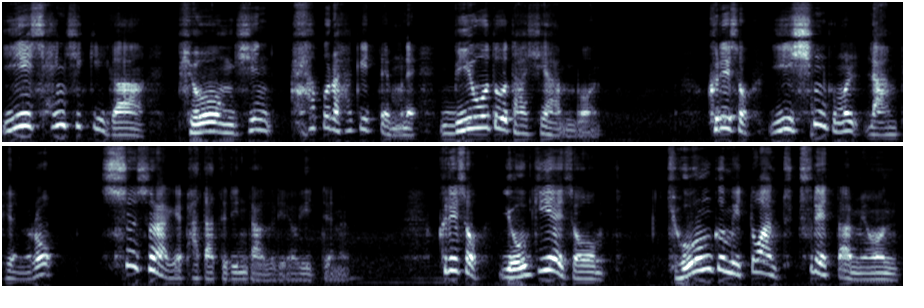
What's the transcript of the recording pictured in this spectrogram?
이 생식기가 병신 합을 하기 때문에 미워도 다시 한번. 그래서 이 신금을 남편으로 순순하게 받아들인다 그래요, 이때는. 그래서 여기에서 경금이 또한 투출했다면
